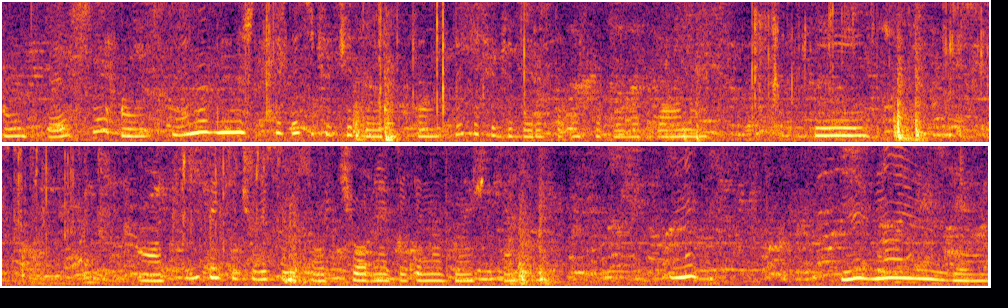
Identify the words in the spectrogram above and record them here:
а оце що? А оце на знижці 1400. 1400 ось такого плану. І а ці 1800. Чорні тільки на знижці. Ну, не знаю, не знаю.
